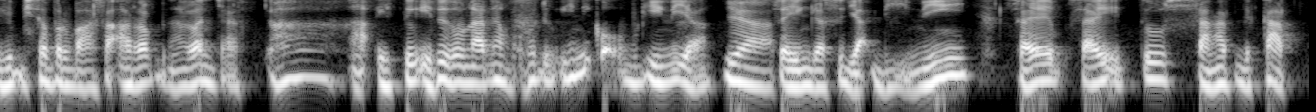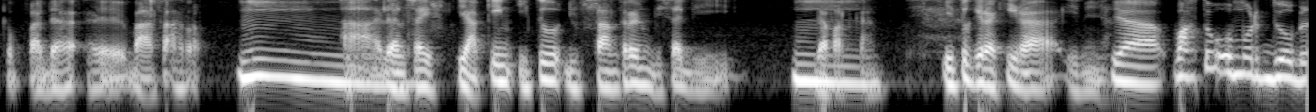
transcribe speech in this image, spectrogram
eh, bisa berbahasa Arab dengan lancar. Ah. Nah, itu itu sebenarnya, waduh ini kok begini ya. Yeah. Sehingga sejak dini saya saya itu sangat dekat kepada eh, bahasa Arab. Hmm. Nah, dan saya yakin itu di pesantren bisa didapatkan. Hmm. Itu kira-kira ininya. Ya, waktu umur 12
